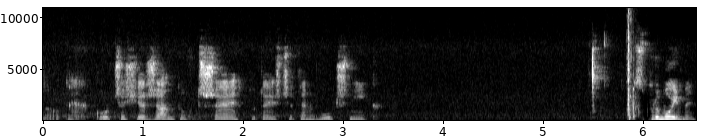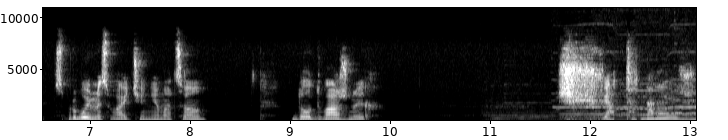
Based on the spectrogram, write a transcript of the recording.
no tych kurczę sierżantów trzech, tutaj jeszcze ten włócznik. Spróbujmy, spróbujmy, słuchajcie, nie ma co. Do odważnych. Świat należy.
